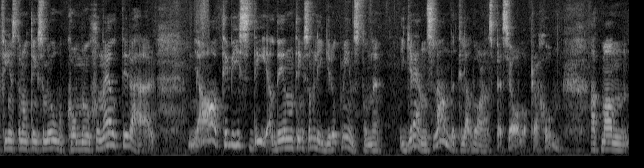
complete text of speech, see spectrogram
finns det någonting som är okonventionellt i det här? Ja, till viss del. Det är någonting som ligger åtminstone i gränslandet till att vara en specialoperation. Att man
